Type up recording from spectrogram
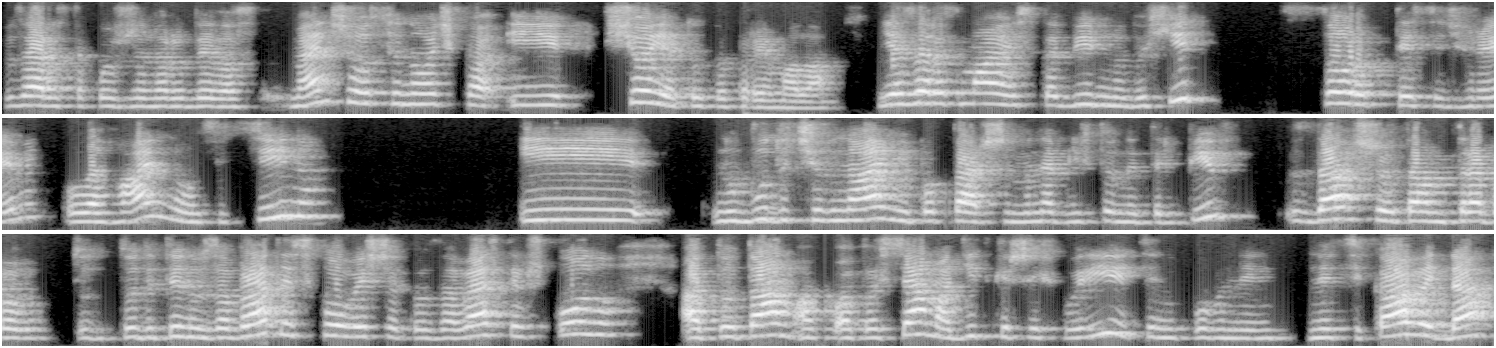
зараз також вже народила меншого синочка. І що я тут отримала? Я зараз маю стабільний дохід 40 тисяч гривень, легально, офіційно. І, ну, будучи в наймі, по-перше, мене б ніхто не терпів, здав, що там треба ту, дитину забрати з сховища, то завести в школу, а то там, а, а то сям, а дітки ще й хворіють, це нікого не, не цікавить. Да?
